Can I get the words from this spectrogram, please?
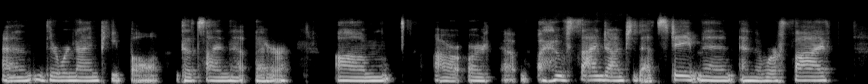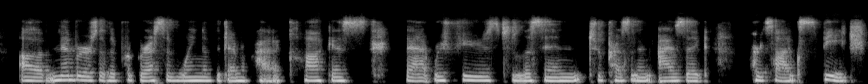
And there were nine people that signed that letter. Um, or, or uh, who signed on to that statement, and there were five uh, members of the progressive wing of the Democratic caucus that refused to listen to President Isaac Herzog's speech.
